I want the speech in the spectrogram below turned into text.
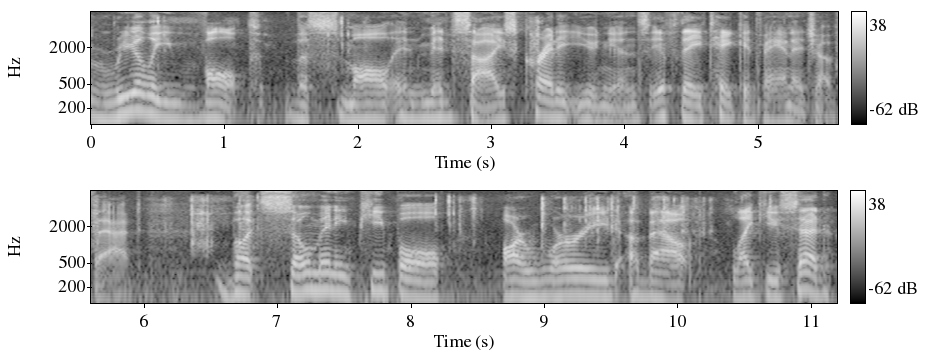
really vault the small and mid-sized credit unions if they take advantage of that. But so many people are worried about, like you said,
